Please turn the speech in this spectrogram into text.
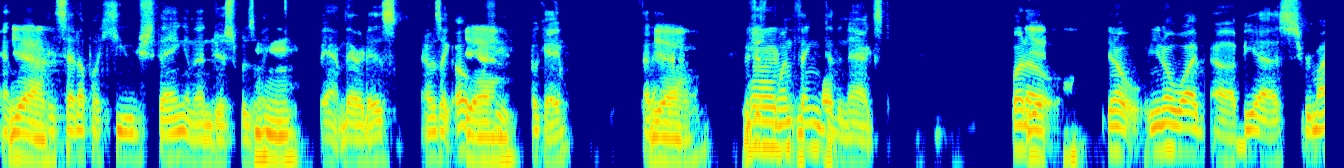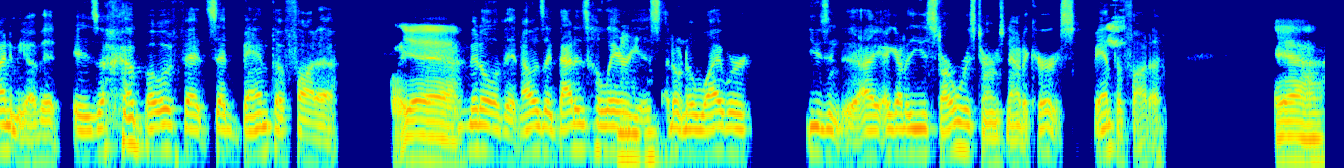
and like, Yeah. they set up a huge thing and then just was like, Mhm. bam, there it is. I was like, oh Yeah. shoot, okay, that happened. Yeah, It was No, just one thing to the next. But uh, Yeah. you know, you know why uh, BS reminded me of it is uh, Boba Fett said Bantha fodder yeah. middle of it, and I was like, that is hilarious. Mm-hmm. I don't know why we're using. I, I got to use Star Wars terms now to curse Bantha fodder. Yeah,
